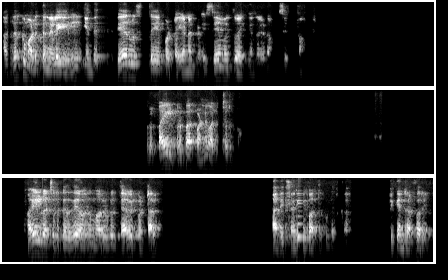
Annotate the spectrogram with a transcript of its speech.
அதற்கும் அடுத்த நிலையில் இந்த தேர்வு செய்யப்பட்ட எண்ணங்களை சேமித்து வைக்கின்ற இடம் சித்தம் ஒரு ஃபைல் ப்ரிப்பேர் பண்ணி வச்சிருக்கோம். ஃபைல் வச்சிருக்கிறதே வந்து மறுபடியும் தேவைப்பட்டால் அதை சரி பார்த்து கொண்டிருக்கார் you can refer it.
